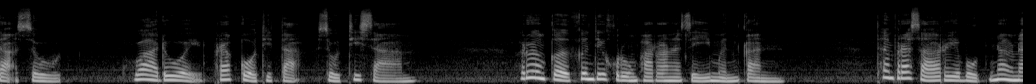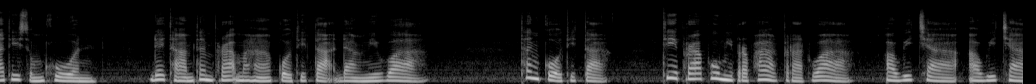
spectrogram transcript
ตะสูตร ว่าด้วยพระโกธิตะสูตรที่สามเรื่องเกิดขึ้นที่กรุงพาราณสีเหมือนกัน ท่านพระสารีบุตรนั่งณที่สมควร ได้ถามท่านพระมหาโกธิตะดังนี้ว่า ท่านโกธิตะ ที่พระผู้มีพระภาคตรัสว่าอาวิชชาอาวิชชา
